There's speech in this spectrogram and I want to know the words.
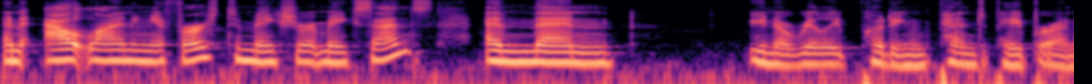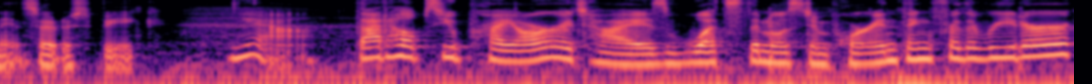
and outlining it first to make sure it makes sense and then, you know, really putting pen to paper on it, so to speak. Yeah. That helps you prioritize what's the most important thing for the reader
